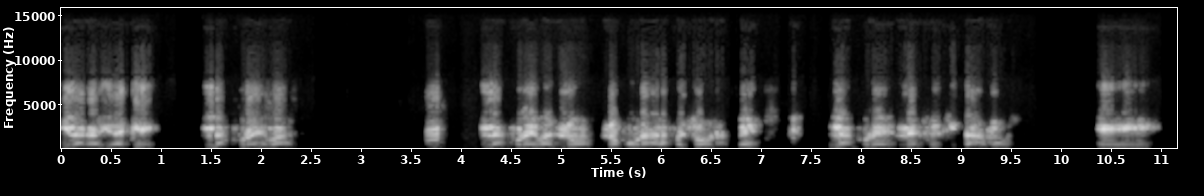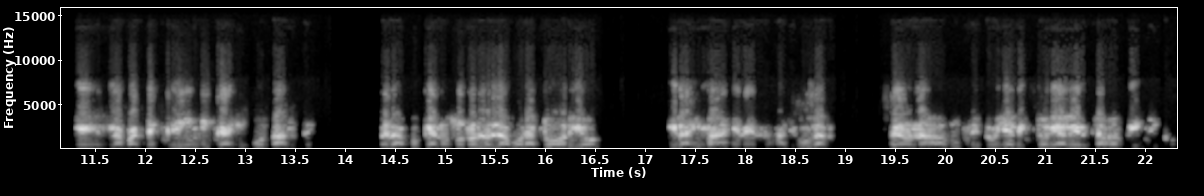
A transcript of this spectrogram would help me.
Y la realidad es que las pruebas, las pruebas no, no curan a las personas, ¿ves? Las necesitamos, eh, eh, la parte clínica es importante, ¿verdad? Porque a nosotros los laboratorios y las imágenes nos ayudan, pero nada sustituye el historial y el examen físico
